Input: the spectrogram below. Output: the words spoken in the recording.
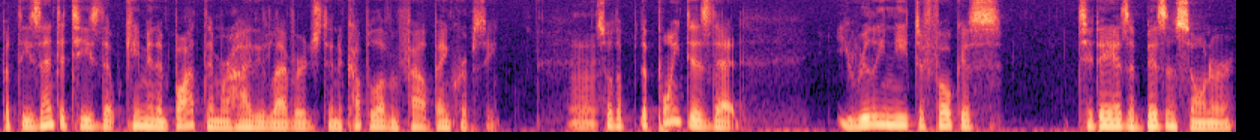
but these entities that came in and bought them are highly leveraged, and a couple of them filed bankruptcy. So the the point is that you really need to focus today as a business owner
